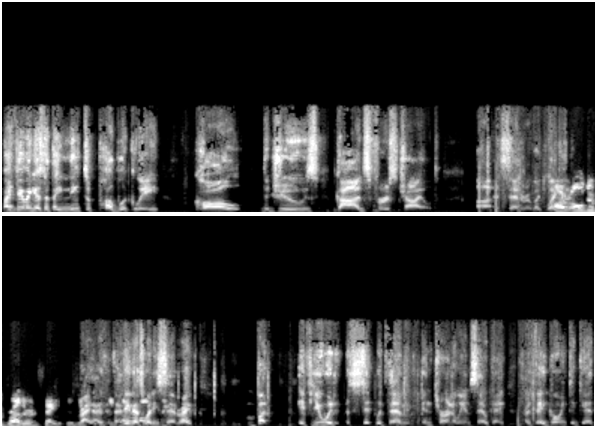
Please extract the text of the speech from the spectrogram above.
my feeling is that they need to publicly call the Jews God's first child, uh, etc. Like, like our older brother in faith. right. I, I think that's what he said. Right. But if you would sit with them internally and say, okay, are they going to get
